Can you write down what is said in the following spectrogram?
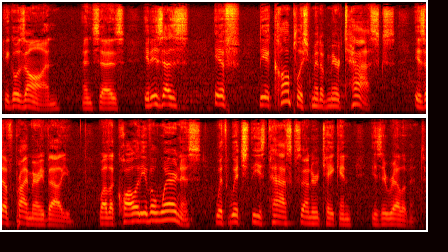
He goes on and says, It is as if the accomplishment of mere tasks is of primary value, while the quality of awareness with which these tasks are undertaken is irrelevant.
